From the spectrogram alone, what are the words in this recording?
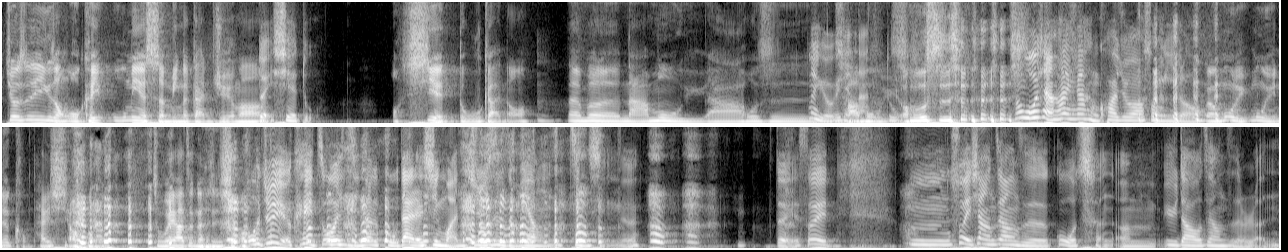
就是一种我可以污蔑神明的感觉吗？，对亵渎。哦，亵渎感哦，那有没有拿木鱼啊，或是那有一点难度。哦不是？那我想他应该很快就要送医了哦。呃，木鱼木鱼那孔太小了，除非他真的很小。我觉得也可以做一集那个古代的性玩具是怎么样进行的。对，所以，嗯，所以像这样子的过程，嗯，遇到这样子的人，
